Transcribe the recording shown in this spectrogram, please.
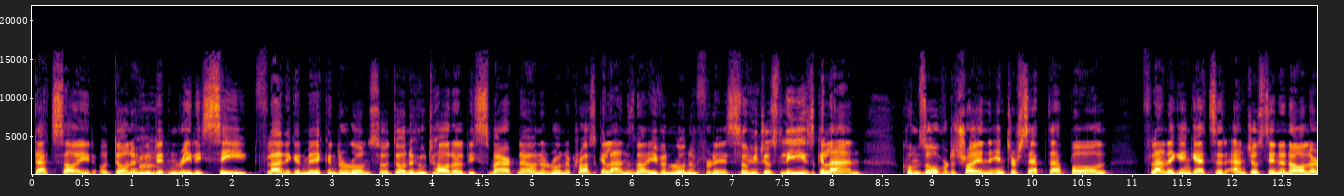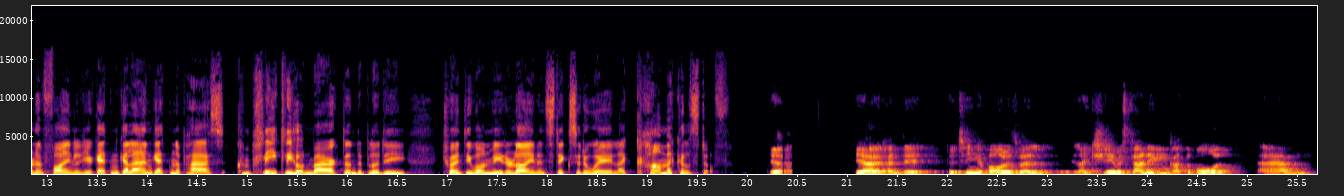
that side. O'Donoghue didn't really see Flanagan making the run, so O'Donoghue thought I'll be smart now and I'll run across. Gillane's not even running for this, so he just leaves Gillane, comes over to try and intercept that ball. Flanagan gets it, and just in an All Ireland final, you're getting Gillane getting a pass completely unmarked on the bloody 21 metre line and sticks it away. Like comical stuff. Yeah, yeah, and the the thing about as well, like Seamus Flanagan got the ball, um,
